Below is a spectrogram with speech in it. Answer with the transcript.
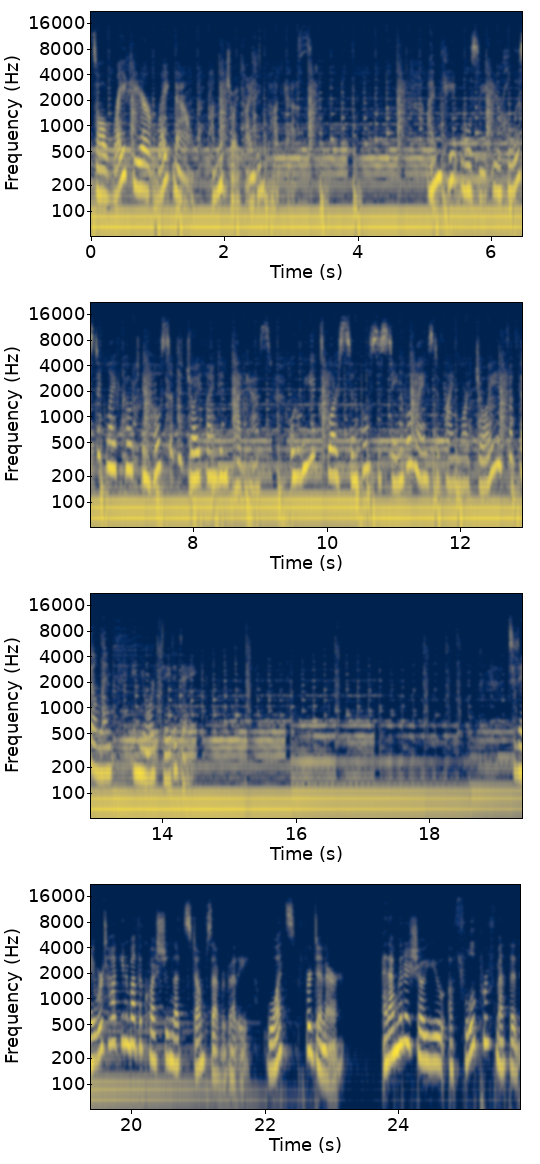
It's all right here, right now on the Joy Finding Podcast. I'm Kate Woolsey, your holistic life coach and host of the Joy Finding Podcast, where we explore simple, sustainable ways to find more joy and fulfillment in your day to day. Today, we're talking about the question that stumps everybody What's for dinner? And I'm going to show you a foolproof method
